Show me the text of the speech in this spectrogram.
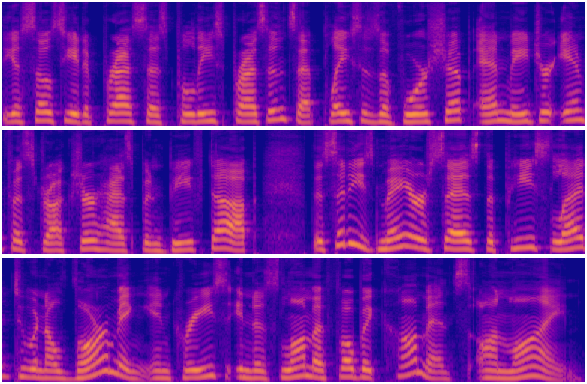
The Associated Press says police presence at places of worship and major infrastructure has been beefed up. The city's mayor says the piece led to an alarming increase in Islamophobic comments online.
